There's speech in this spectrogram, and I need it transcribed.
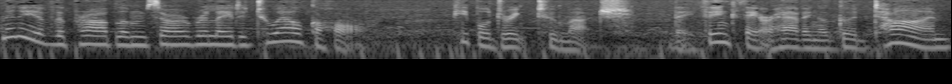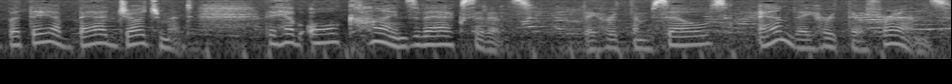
Many of the problems are related to alcohol. People drink too much. They think they are having a good time, but they have bad judgment. They have all kinds of accidents. They hurt themselves and they hurt their friends.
